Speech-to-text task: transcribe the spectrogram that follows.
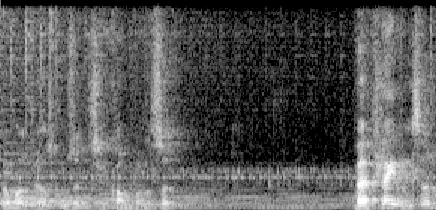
75 procent, de skal komme fra dig selv. Hvad er planen så nu?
